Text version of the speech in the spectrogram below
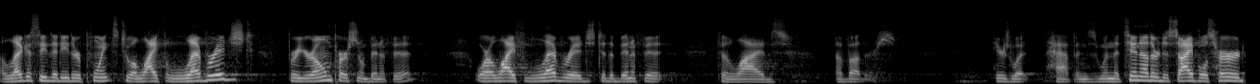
A legacy that either points to a life leveraged for your own personal benefit or a life leveraged to the benefit to the lives of others. Here's what happens. When the 10 other disciples heard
